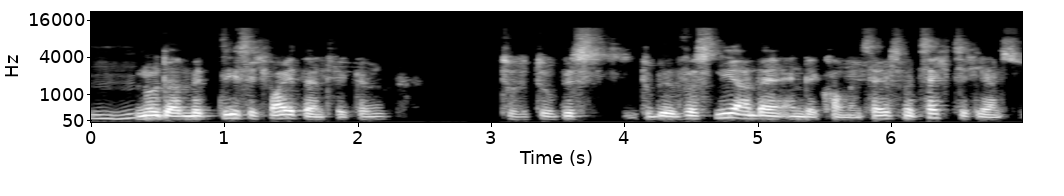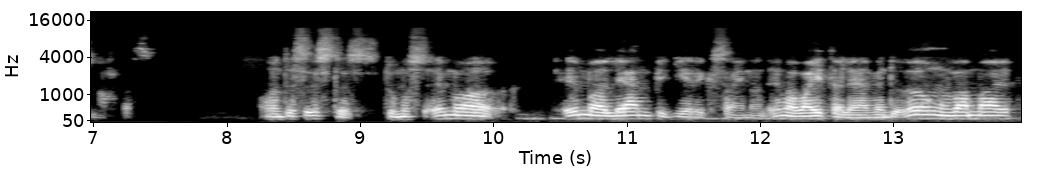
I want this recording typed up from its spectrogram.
Mhm. Nur damit die sich weiterentwickeln. Du, du bist, du wirst nie an dein Ende kommen. Selbst mit 60 lernst du noch was. Und das ist es. Du musst immer, immer lernbegierig sein und immer weiter lernen. Wenn du irgendwann mal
